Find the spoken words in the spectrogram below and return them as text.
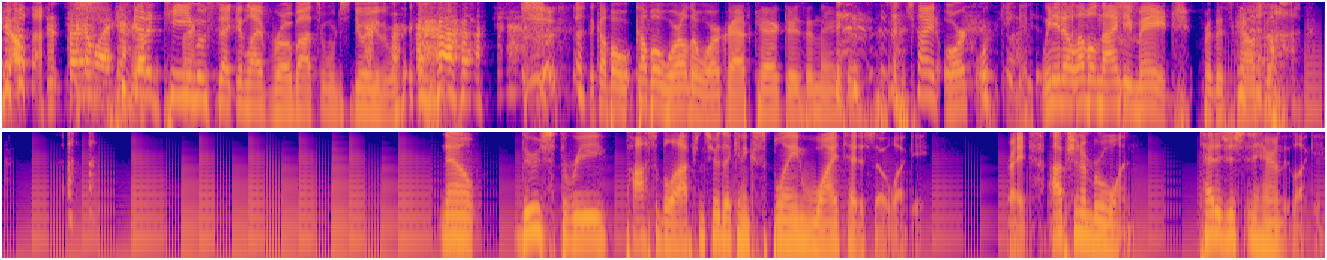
you know, Second Life. He's is got a team of Second Life robots who are just doing his work. There's a couple couple World of Warcraft characters in there too. There's a giant orc working in it. We need a level 90 mage for this council. Now, there's three possible options here that can explain why Ted is so lucky. Right? Option number one Ted is just inherently lucky.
